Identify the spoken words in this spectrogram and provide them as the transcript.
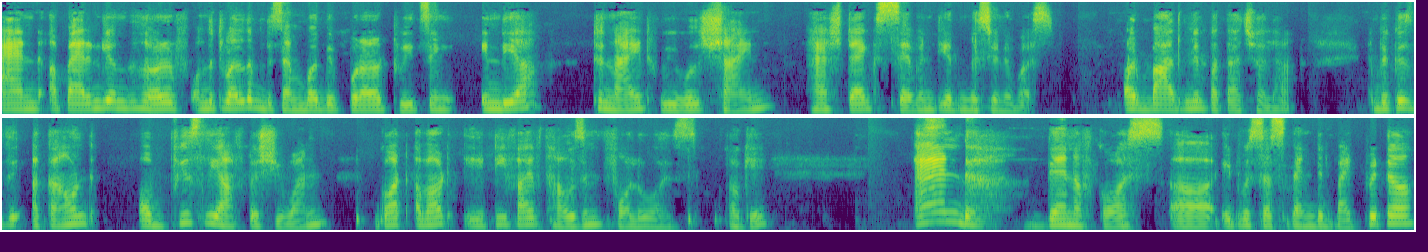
and apparently on the 3rd on the 12th of December they put out a tweet saying India tonight we will shine hashtag 70th Miss Universe और बाद में पता चला because the account obviously after she won got about 85,000 followers okay? And then of course it was suspended by Twitter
